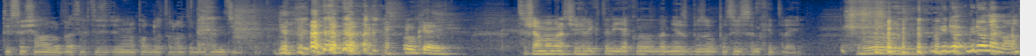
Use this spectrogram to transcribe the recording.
ty seš ale blbec, nechci, že tě nenapadlo tohle, to můžeme dřív. OK. Což já mám radši hry, které jako ve mně zbuzují pocit, že jsem chytrej. Kdo, kdo nemá?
